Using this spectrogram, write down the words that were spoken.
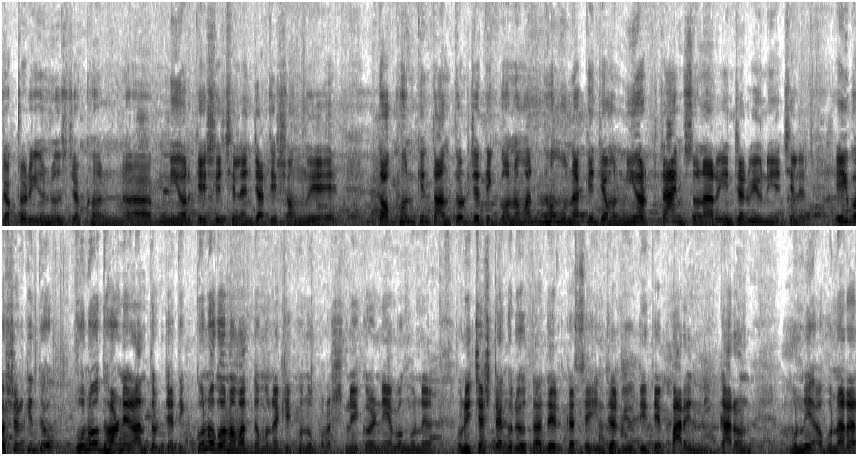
ডক্টর ইউনুস যখন নিউ ইয়র্কে এসেছিলেন জাতিসংঘে তখন কিন্তু আন্তর্জাতিক গণমাধ্যম ওনাকে যেমন নিউ ইয়র্ক টাইমস ওনার ইন্টারভিউ নিয়েছিলেন। এই বছর কিন্তু কোনো ধরনের আন্তর্জাতিক কোনো গণমাধ্যম ওনাকে কোনো প্রশ্নই করেনি এবং উনি- চেষ্টা করেও তাদের কাছে ইন্টারভিউ দিতে পারেননি। কারণ উনি, ওনারা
